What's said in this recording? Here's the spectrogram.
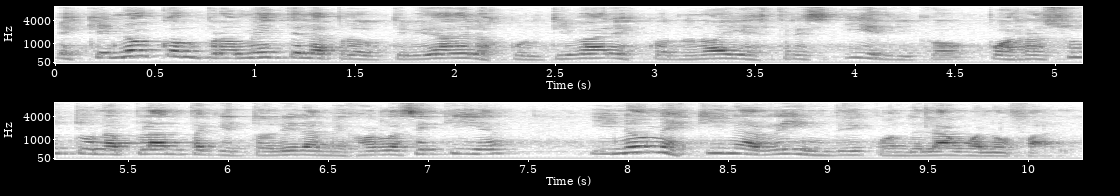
es que no compromete la productividad de los cultivares cuando no hay estrés hídrico, pues resulta una planta que tolera mejor la sequía y no mezquina rinde cuando el agua no falta.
